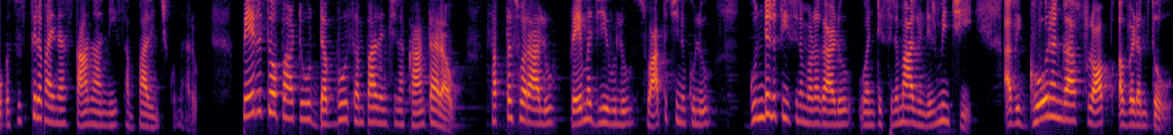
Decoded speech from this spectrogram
ఒక సుస్థిరమైన స్థానాన్ని సంపాదించుకున్నారు. పేరుతో పాటు డబ్బు సంపాదించిన కాంతారావు సప్తస్వరాలు ప్రేమజీవులు స్వాతి చినుకులు గుండెలు తీసిన మొనగాడు వంటి సినిమాలు నిర్మించి అవి ఘోరంగా ఫ్లాప్ అవ్వడంతో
